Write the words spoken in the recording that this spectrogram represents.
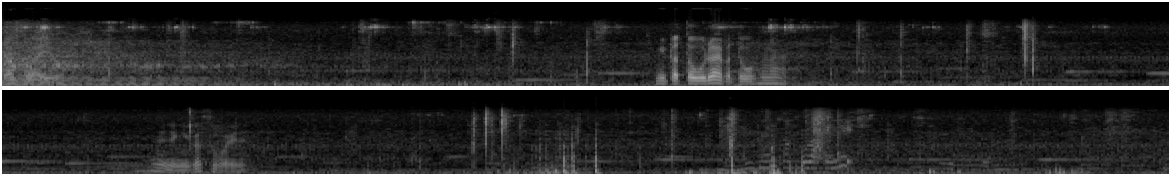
ก็สวยอยู่ มีประตูด้วยประตูข้างหน้าเนี่ยอย่างนี้ก็สวยเนี่ยดูซากุระนี่ซา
